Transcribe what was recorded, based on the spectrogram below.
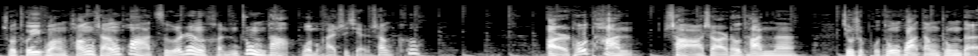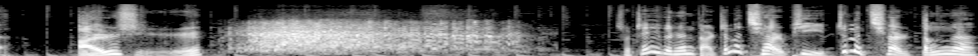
说推广唐山话责任很重大，我们还是先上课。二头瘫，啥是二头瘫呢？就是普通话当中的。耳屎，说这个人咋这么欠儿屁，这么欠儿灯啊？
